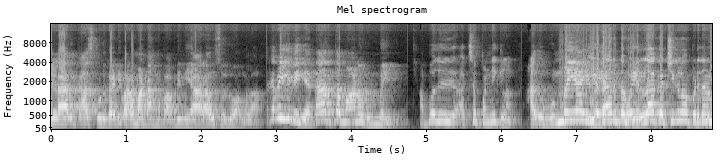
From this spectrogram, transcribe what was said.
எல்லாரும் காசு கொடுக்காட்டி வரமாட்டாங்கப்பா அப்படின்னு யாராவது சொல்லுவாங்களா? ஆகவே இது யதார்த்தமான உண்மை. அப்போ அது அக்செப்ட் பண்ணிக்கலாம். அது உண்மையா யதார்த்தம் எல்லா கட்சிகளும் அப்படிதான்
